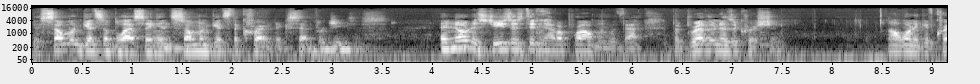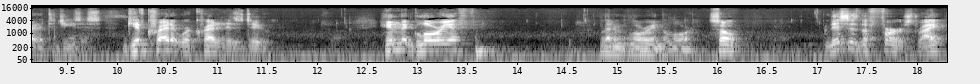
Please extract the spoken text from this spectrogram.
If someone gets a blessing and someone gets the credit except for Jesus. And notice Jesus didn't have a problem with that. But brethren, as a Christian, I want to give credit to Jesus. Give credit where credit is due. Him that glorieth, let him glory in the Lord. So this is the first, right?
